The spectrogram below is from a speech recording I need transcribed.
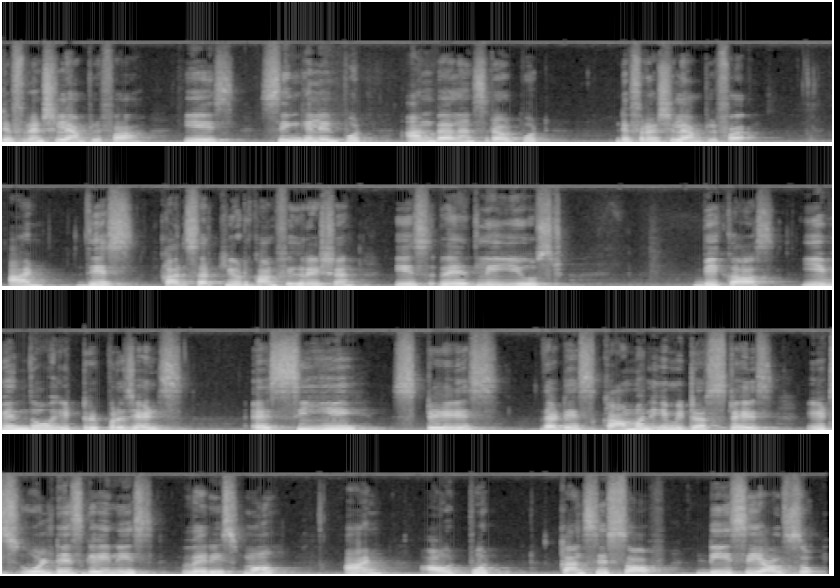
differential amplifier is single input unbalanced output differential amplifier and this circuit configuration is rarely used because even though it represents a CE stage that is common emitter stage its voltage gain is very small and output consists of DC also.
